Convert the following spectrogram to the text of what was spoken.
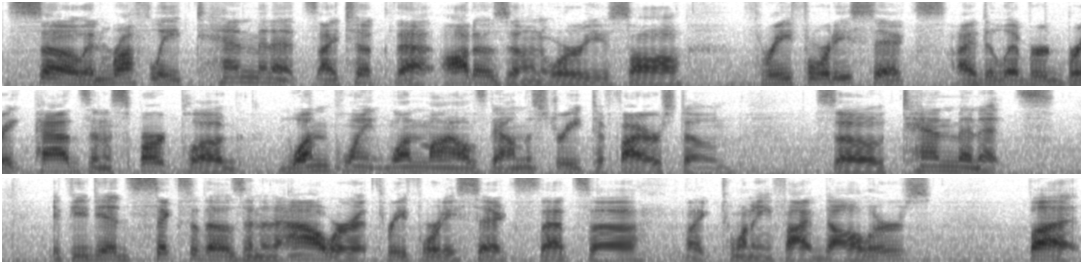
So, in roughly 10 minutes, I took that AutoZone order you saw, 346. I delivered brake pads and a spark plug 1.1 miles down the street to Firestone. So, 10 minutes. If you did six of those in an hour at 346, that's uh, like $25. But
